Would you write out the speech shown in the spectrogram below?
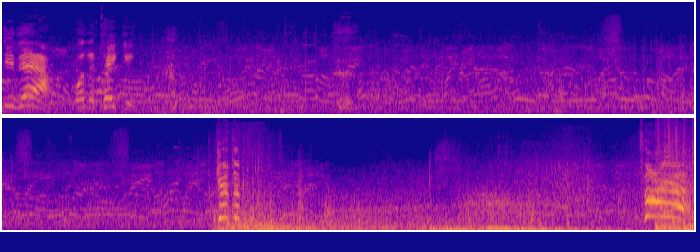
Nothing booty there for the taking. Get the... Fire!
